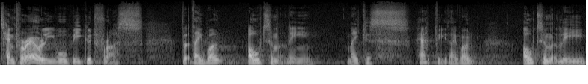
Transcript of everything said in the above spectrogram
temporarily will be good for us, but they won't ultimately make us happy. They won't ultimately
